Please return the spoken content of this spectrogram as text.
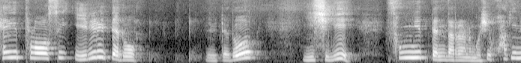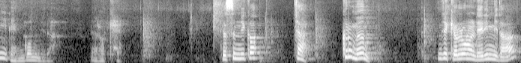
k 플러스 1일 때도 일 때도 이 식이 성립된다라는 것이 확인이 된 겁니다. 이렇게 됐습니까? 자, 그러면 이제 결론을 내립니다.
